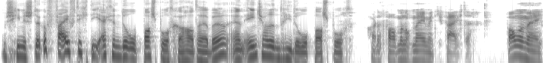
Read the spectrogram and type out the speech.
Misschien een stuk of 50 die echt een dubbel paspoort gehad hebben. En eentje had een driedubbel paspoort. Oh, dat valt me nog mee met die 50. Valt me mee.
